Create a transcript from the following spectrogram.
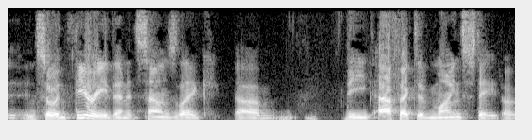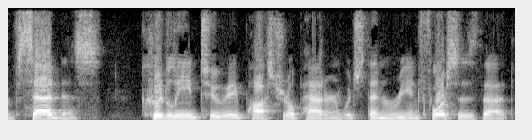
And so, in theory, then it sounds like um, the affective mind state of sadness could lead to a postural pattern, which then reinforces that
